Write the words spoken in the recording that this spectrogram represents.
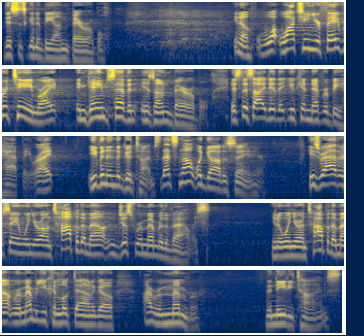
this is going to be unbearable. you know, w- watching your favorite team, right? In game seven is unbearable. It's this idea that you can never be happy, right? Even in the good times. That's not what God is saying here. He's rather saying when you're on top of the mountain, just remember the valleys. You know, when you're on top of the mountain, remember you can look down and go, I remember the needy times,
